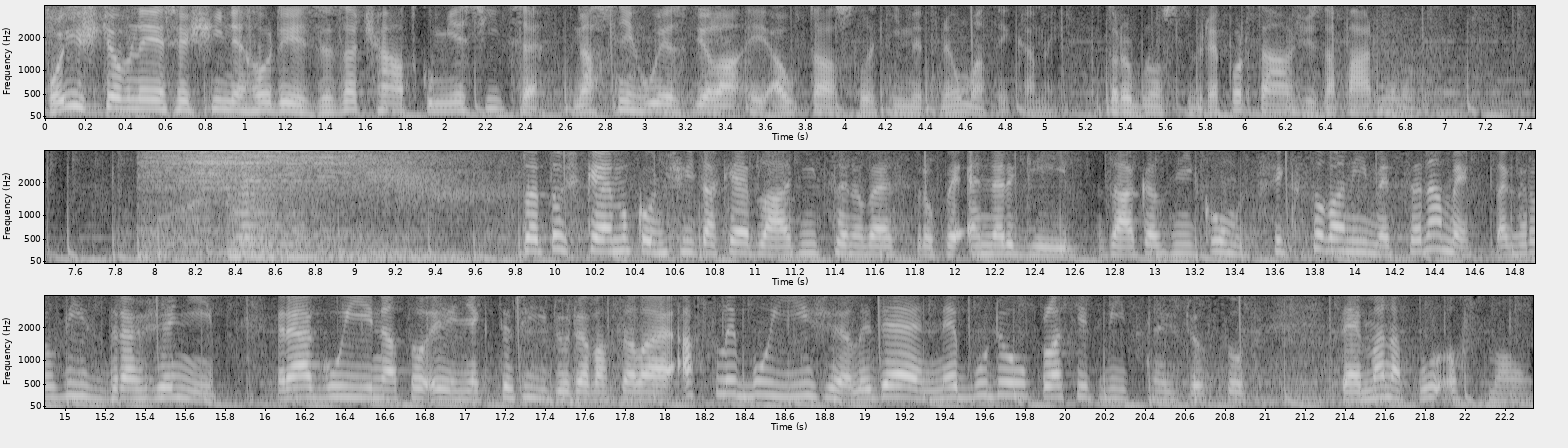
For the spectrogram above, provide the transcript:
Pojišťovny řeší nehody ze začátku měsíce. Na sněhu jezdila i auta s letními pneumatikami. Podrobnosti v reportáži za pár minut. S letoškem končí také vládní cenové stropy energií. Zákazníkům s fixovanými cenami tak hrozí zdražení. Reagují na to i někteří dodavatelé a slibují, že lidé nebudou platit víc než dosud. Téma na půl osmou.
